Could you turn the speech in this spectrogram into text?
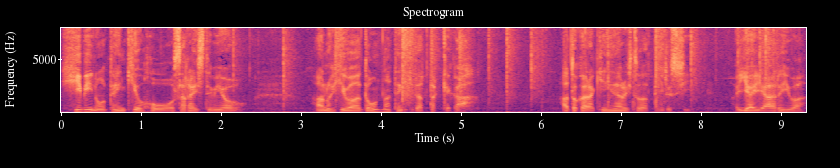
日々の天気予報をおさらいしてみよう。あの日はどんな天気だったっけか。後から気になる人だっているしいやいやあるいは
